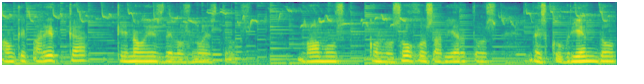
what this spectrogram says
aunque parezca que no es de los nuestros. Vamos con los ojos abiertos, descubriendo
